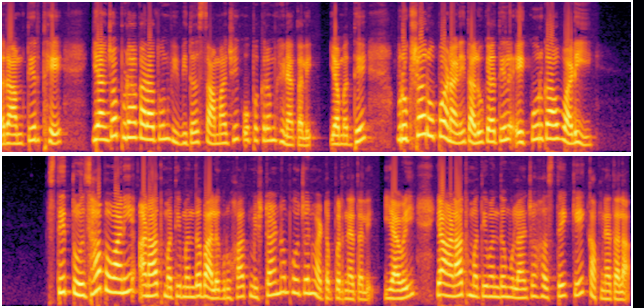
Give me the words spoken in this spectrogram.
रामतीर्थे यांच्या पुढाकारातून विविध सामाजिक उपक्रम घेण्यात आले. यामध्ये वृक्षारोपण आणि तालुक्यातील एकूरगाव वाडी स्थित तुळजाभवानी अनाथ मतिमंद बालगृहात मिष्टान्न भोजन वाटप करण्यात आले. यावेळी या अनाथ मतिमंद मुलांच्या हस्ते केक कापण्यात आला.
